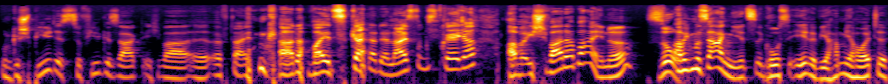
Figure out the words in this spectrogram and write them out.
Und gespielt ist zu viel gesagt, ich war äh, öfter im Kader, war jetzt keiner der Leistungsträger, aber ich war dabei, ne? So. Aber ich muss sagen, jetzt äh, große Ehre, wir haben ja heute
